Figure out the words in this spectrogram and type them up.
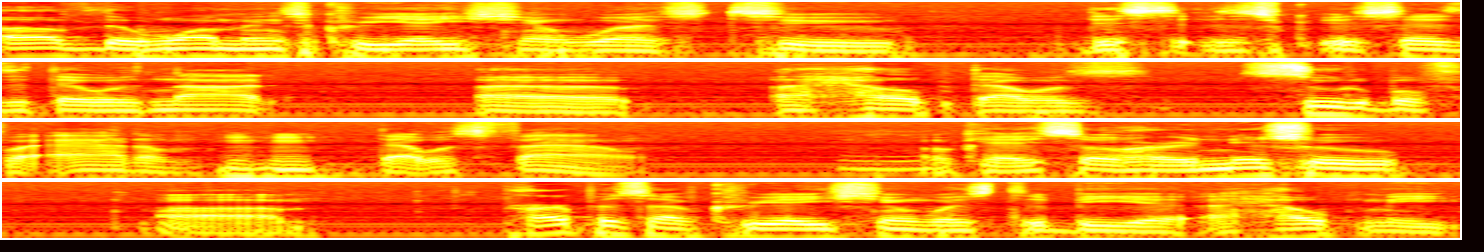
of the woman's creation was to. This is, it says that there was not a, a help that was suitable for Adam hmm that was found. Okay, so her initial um, purpose of creation was to be a, a helpmeet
